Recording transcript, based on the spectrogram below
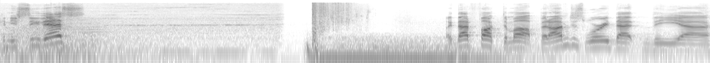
Can you see this? Like, that fucked him up, but I'm just worried that the, uh...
